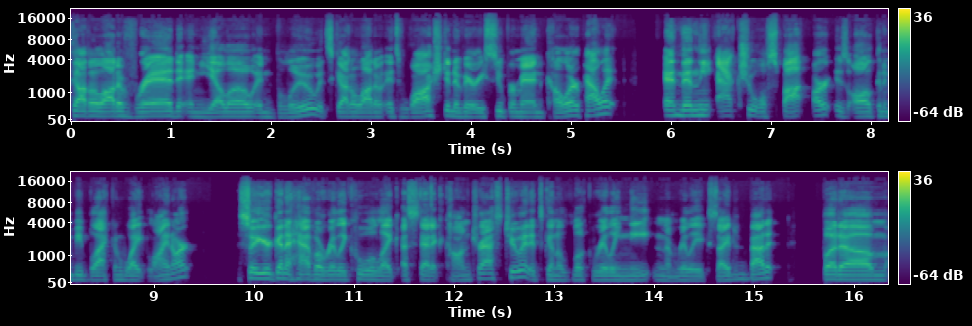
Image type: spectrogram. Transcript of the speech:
got a lot of red and yellow and blue. It's got a lot of it's washed in a very Superman color palette. And then the actual spot art is all going to be black and white line art. So you're going to have a really cool like aesthetic contrast to it. It's going to look really neat and I'm really excited about it. But um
